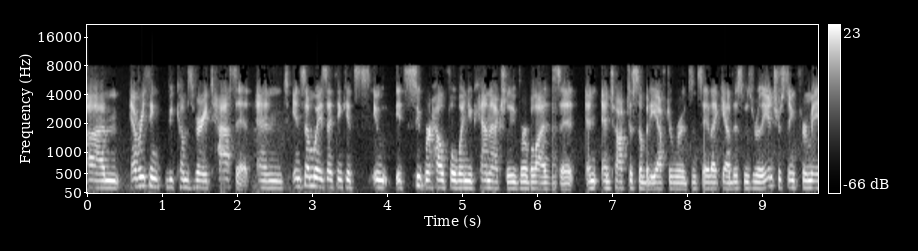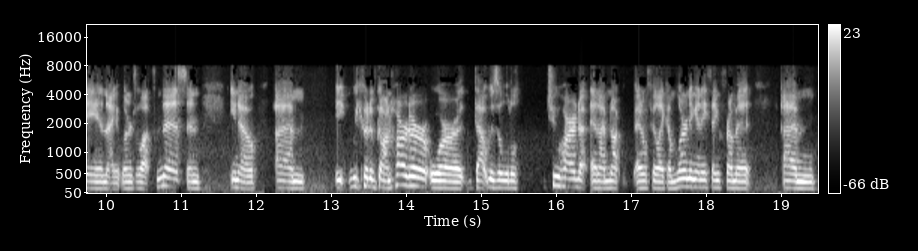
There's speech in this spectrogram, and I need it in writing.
um, everything becomes very tacit. And in some ways, I think it's it, it's super helpful when you can actually verbalize it and, and talk to somebody afterwards and say like, yeah, this was really interesting for me, and I learned a lot from this, and you know, um, it, we could have gone harder, or that was a little too hard, and I'm not, I don't feel like I'm learning anything from it. Um,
